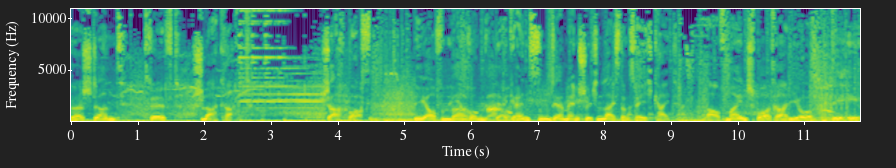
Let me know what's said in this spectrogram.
Verstand trifft Schlagkraft. Schachboxen. Die Offenbarung der Grenzen der menschlichen Leistungsfähigkeit. Auf meinsportradio.de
